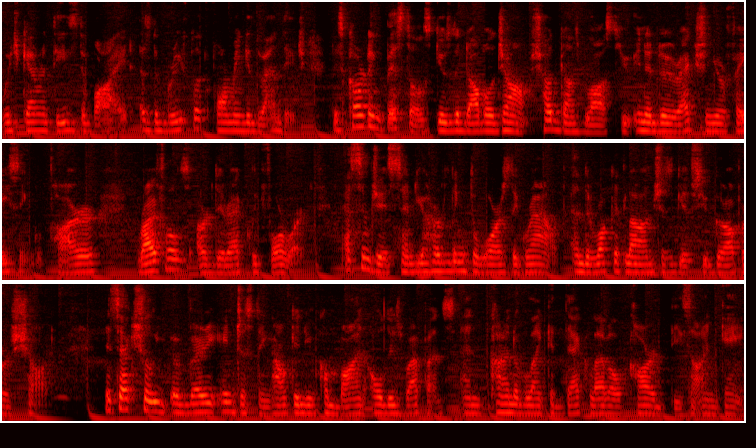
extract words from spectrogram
which guarantees the wide as the brief platforming advantage. Discarding pistols gives the double jump, shotguns blast you in the direction you're facing, fire rifles are directly forward. SMGs send you hurtling towards the ground, and the rocket launches gives you grabber shot. It's actually a very interesting how can you combine all these weapons and kind of like a deck level card design game.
